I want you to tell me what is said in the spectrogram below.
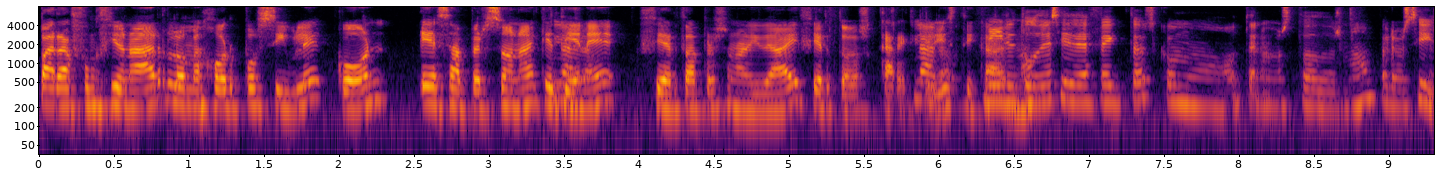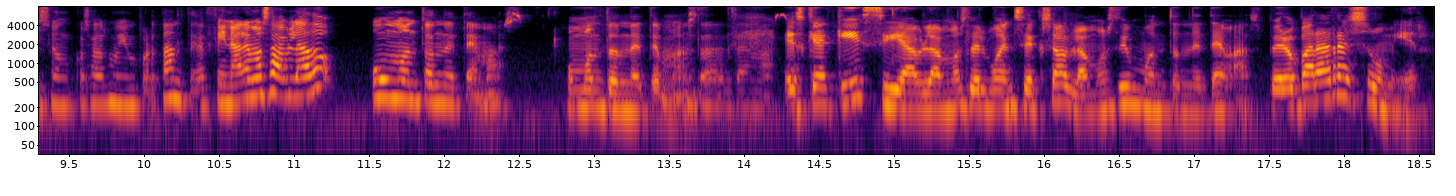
para funcionar lo mejor posible con esa persona que Claro. tiene cierta personalidad y ciertas Claro, características. ¿no? virtudes y defectos como tenemos todos, ¿no? Pero sí, son cosas muy importantes. Al final hemos hablado un montón de temas. Un montón de Un temas. montón de temas. Es que aquí si hablamos del buen sexo hablamos de un montón de temas. Pero para resumir.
